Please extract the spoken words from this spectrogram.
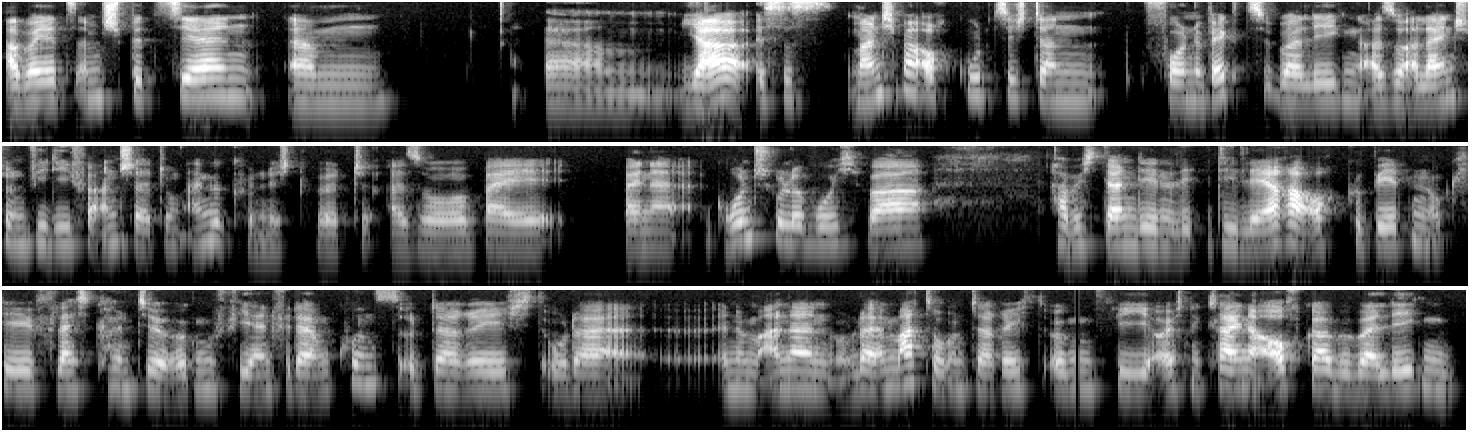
Aber jetzt im Speziellen, ähm, ähm, ja, ist es manchmal auch gut, sich dann vorneweg zu überlegen, also allein schon, wie die Veranstaltung angekündigt wird. Also bei, bei einer Grundschule, wo ich war, habe ich dann den, die Lehrer auch gebeten, okay, vielleicht könnt ihr irgendwie entweder im Kunstunterricht oder in einem anderen oder im Matheunterricht irgendwie euch eine kleine Aufgabe überlegen,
